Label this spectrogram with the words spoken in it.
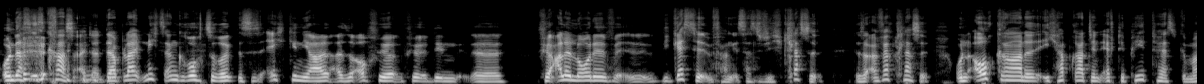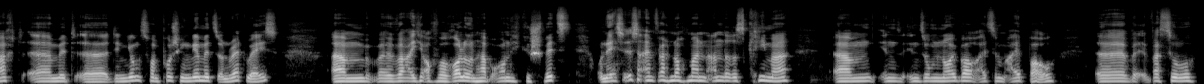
Und das ist krass, Alter. Da bleibt nichts an Geruch zurück. Das ist echt genial. Also auch für, für den, äh, für alle Leute, die Gäste empfangen, ist das natürlich klasse. Das ist einfach klasse. Und auch gerade, ich habe gerade den FTP-Test gemacht äh, mit äh, den Jungs von Pushing Limits und Red Race. Ähm, war ich auf der Rolle und habe ordentlich geschwitzt. Und es ist einfach nochmal ein anderes Klima ähm, in, in so einem Neubau als im Altbau, äh, was so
